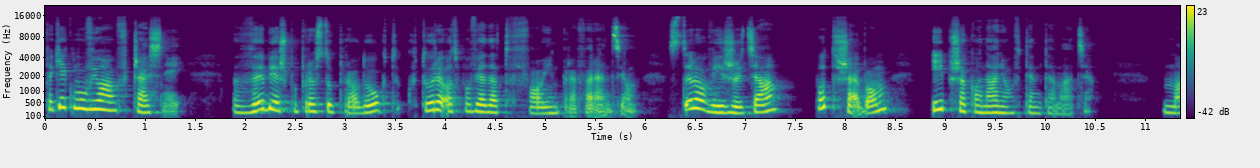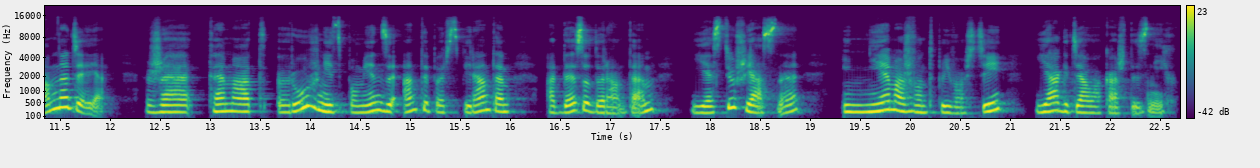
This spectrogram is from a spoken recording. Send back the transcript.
Tak jak mówiłam wcześniej, wybierz po prostu produkt, który odpowiada Twoim preferencjom, stylowi życia, potrzebom i przekonaniom w tym temacie. Mam nadzieję, że temat różnic pomiędzy antyperspirantem a dezodorantem jest już jasny i nie masz wątpliwości, jak działa każdy z nich.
